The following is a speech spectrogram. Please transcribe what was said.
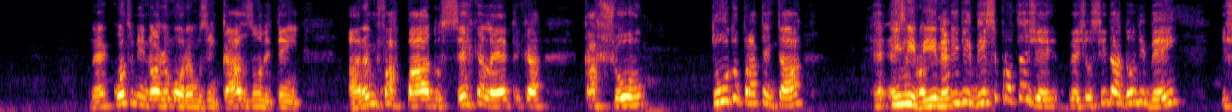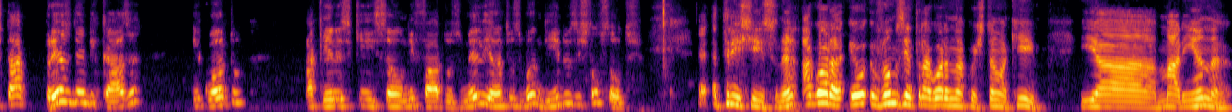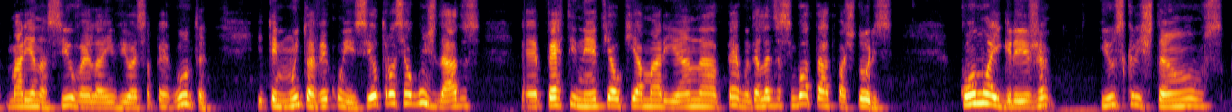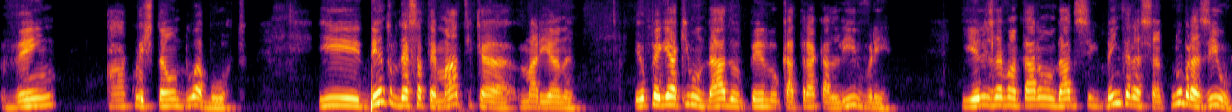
Né? Quantos de nós não moramos em casas onde tem arame farpado, cerca elétrica, cachorro, tudo para tentar é, é, inibir, né? inibir se proteger. Veja, o cidadão de bem está preso dentro de casa, enquanto aqueles que são, de fato, os meliantes, os bandidos, estão soltos. É, é triste isso, né? Agora, eu, vamos entrar agora na questão aqui, e a Mariana, Mariana Silva, ela enviou essa pergunta, e tem muito a ver com isso. E eu trouxe alguns dados é, pertinentes ao que a Mariana pergunta. Ela diz assim: boa tarde, pastores. Como a igreja e os cristãos veem a questão do aborto? E dentro dessa temática, Mariana, eu peguei aqui um dado pelo Catraca Livre e eles levantaram um dado bem interessante. No Brasil,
